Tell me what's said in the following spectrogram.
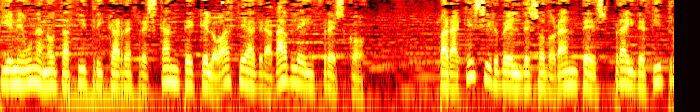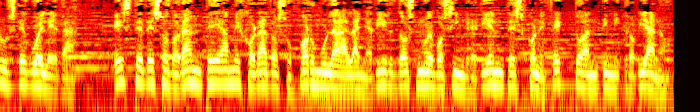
tiene una nota cítrica refrescante que lo hace agradable y fresco. ¿Para qué sirve el desodorante spray de citrus de Hueleda? Este desodorante ha mejorado su fórmula al añadir dos nuevos ingredientes con efecto antimicrobiano,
